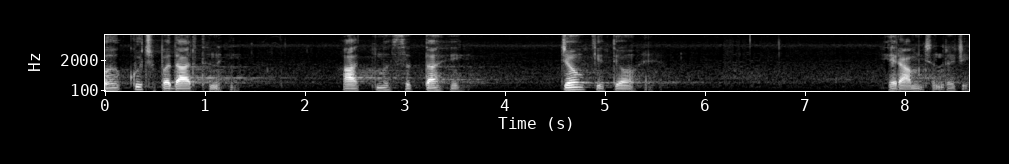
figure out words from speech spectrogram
वह कुछ पदार्थ नहीं आत्म सत्ता ही ज्यो की त्यों है। हे रामचंद्र जी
